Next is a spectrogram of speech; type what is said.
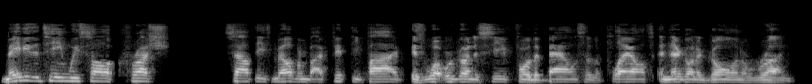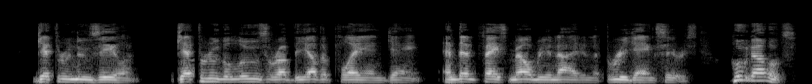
Maybe the team we saw crush Southeast Melbourne by 55 is what we're going to see for the balance of the playoffs, and they're going to go on a run, get through New Zealand, get through the loser of the other play-in game, and then face Melbourne United in a three-game series. Who knows?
